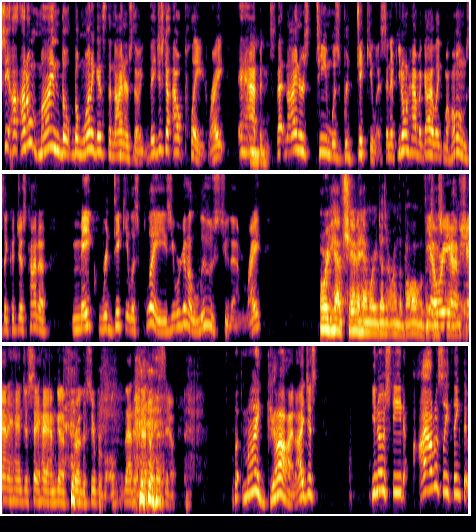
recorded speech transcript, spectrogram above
See, I, I don't mind the the one against the Niners though. They just got outplayed, right? It mm-hmm. happens. Mm. That Niners team was ridiculous, and if you don't have a guy like Mahomes that could just kind of make ridiculous plays, you were gonna lose to them, right? Or you have Shanahan where he doesn't run the ball with the yeah, or you have Shanahan just say, "Hey, I'm going to throw the Super Bowl." That that helps too. But my God, I just, you know, Steed, I honestly think that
